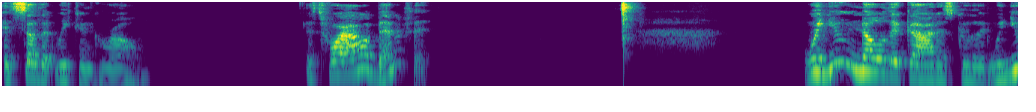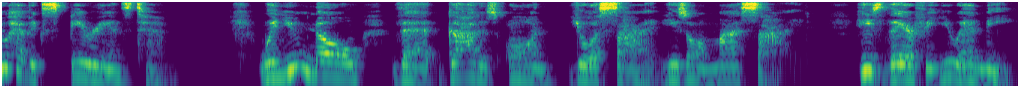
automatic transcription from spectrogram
it's so that we can grow. It's for our benefit. When you know that God is good, when you have experienced Him, when you know that God is on your side, He's on my side, He's there for you and me.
